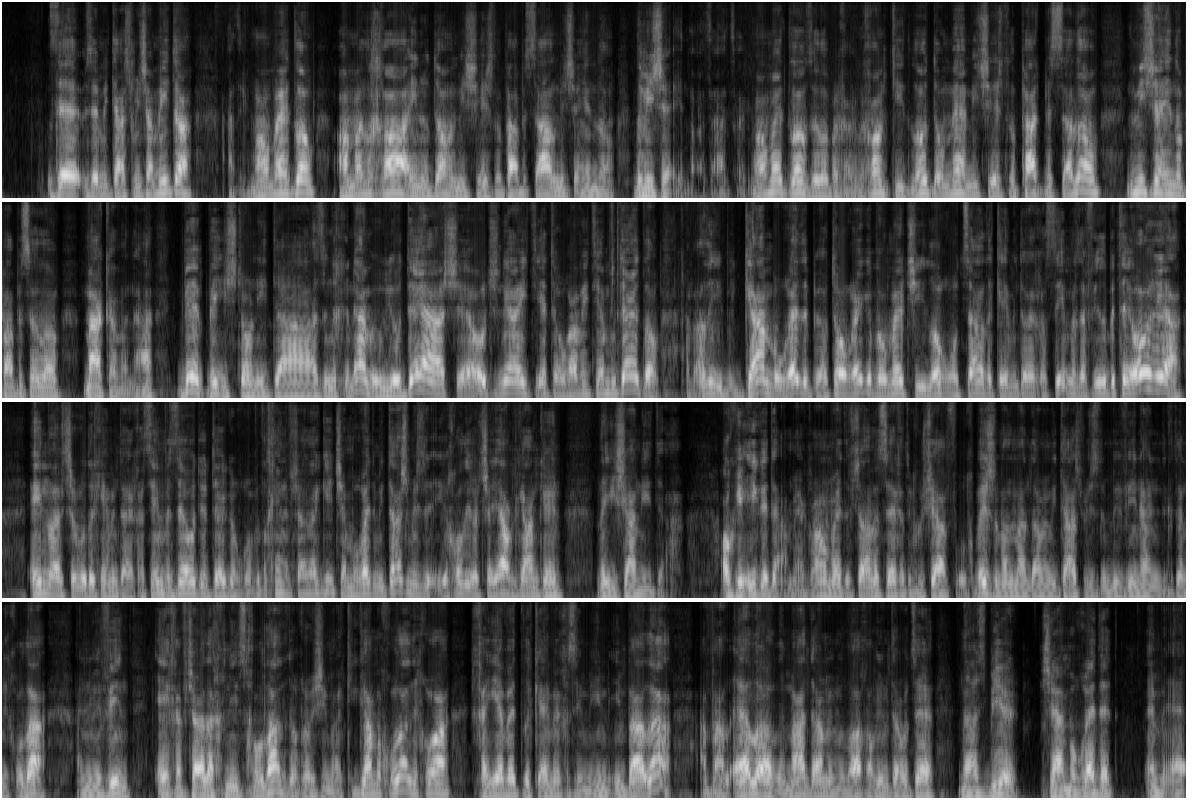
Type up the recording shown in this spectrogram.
זה, זה מתשמיש המיתה. אז הגמרא אומרת לו, אמר לך, אינו דומה למי שיש לו פת בשר למי שאין לו, למי שאין לו. אז הגמרא אומרת, לא, זה לא בהכרח נכון, כי לא דומה מי שיש לו פת בשרו למי שאין לו פת בשרו. מה הכוונה? באשתו נידה, זה נכנע, הוא יודע שעוד שנייה היא תהיה טהורה והיא תהיה מותרת לו. אבל היא גם מורדת באותו רגע ואומרת שהיא לא רוצה לקיים איתו יחסים, אז אפילו בתיאוריה אין לו אפשרות לקיים את היחסים, וזה עוד יותר גרוע. ולכן אפשר להגיד שהמורד מתשמיש יכול להיות שייך גם כן לאישה נידה. אוקיי, איגא דאמר, הגמרא אומרת, אפשר לנסח את הקושי ההפוך. בשלמה למען דאמר מתשמיש, אני מבין, אני קטני חולה. אני מבין איך אפשר להכניס חולה לתוך הרשימה, כי גם החולה לכאורה חייבת לקיים יחסים עם, עם בעלה. אבל אלא למען דאמר מלאכה, ואם אתה רוצה להסביר שהמורדת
